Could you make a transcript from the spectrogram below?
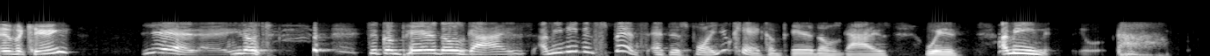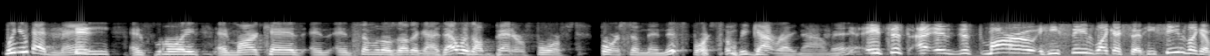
the- is a king. yeah, you know, to compare those guys. I mean, even Spence at this point, you can't compare those guys with. I mean, When you had Manny and Floyd and Marquez and, and some of those other guys, that was a better fourth foursome than this foursome we got right now, man. It's just, it's just Mauro. He seems like I said. He seems like a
